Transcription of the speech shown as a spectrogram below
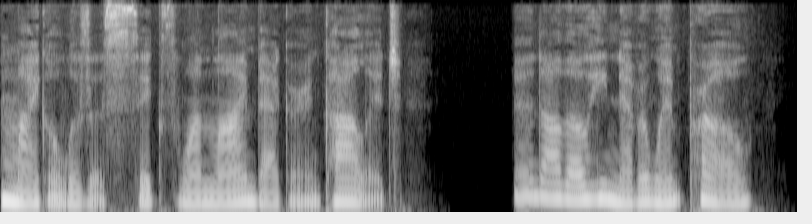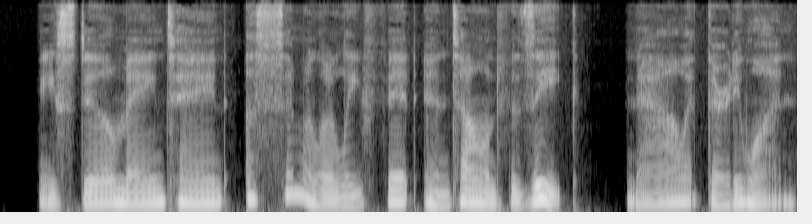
Michael was a six-one linebacker in college, and although he never went pro, he still maintained a similarly fit and toned physique, now at 31.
